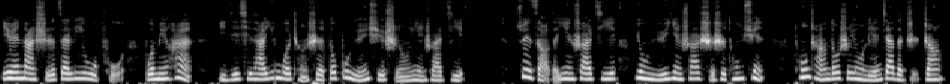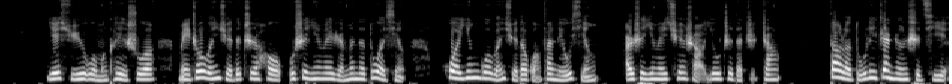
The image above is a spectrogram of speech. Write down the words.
因为那时在利物浦、伯明翰以及其他英国城市都不允许使用印刷机。最早的印刷机用于印刷时事通讯，通常都是用廉价的纸张。也许我们可以说，美洲文学的滞后不是因为人们的惰性或英国文学的广泛流行，而是因为缺少优质的纸张。到了独立战争时期，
